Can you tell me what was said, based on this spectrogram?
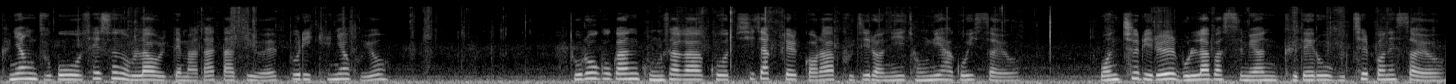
그냥 두고 새순 올라올 때마다 따지 왜 뿌리 캐냐고요? 도로 구간 공사가 곧 시작될 거라 부지런히 정리하고 있어요. 원추리를 몰라봤으면 그대로 묻힐 뻔했어요.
